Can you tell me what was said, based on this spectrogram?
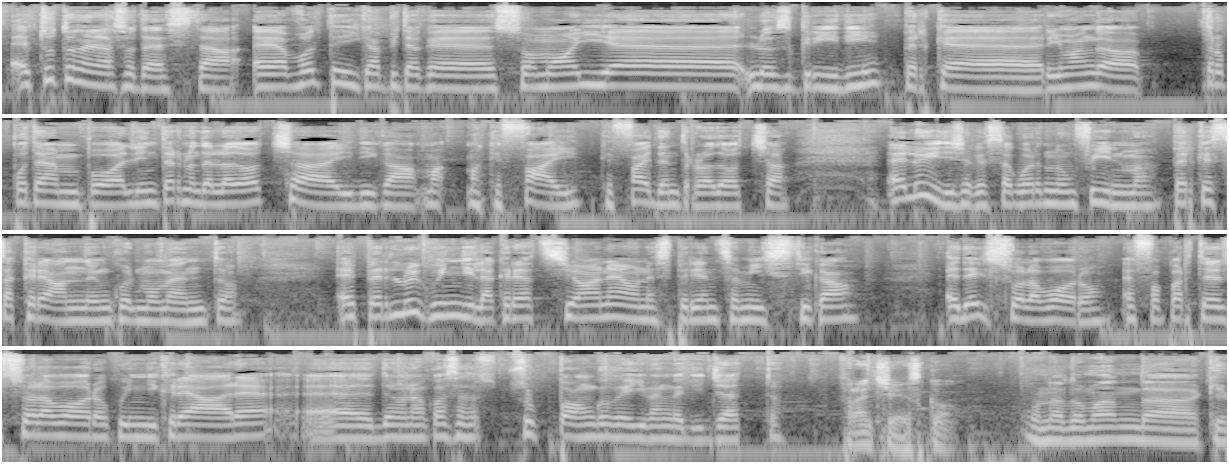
È tutto nella sua testa e a volte gli capita che sua moglie lo sgridi perché rimanga troppo tempo all'interno della doccia e gli dica ma, ma, che fai? Che fai dentro la doccia? E lui dice che sta guardando un film perché sta creando in quel momento e per lui quindi la creazione è un'esperienza mistica ed è il suo lavoro e fa parte del suo lavoro quindi creare ed è una cosa suppongo che gli venga di getto. Francesco. Una domanda che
